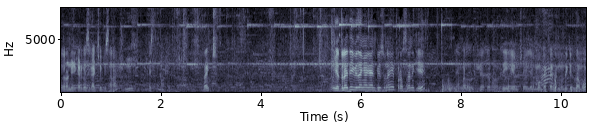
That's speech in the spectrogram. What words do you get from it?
ఎవరండి ఇక్కడికి వచ్చి కట్టి చూపిస్తారా? రైట్ ఎద్దులైతే ఈ విధంగా కనిపిస్తున్నాయి ప్రస్తుతానికి. నెంబర్ నోట్లు ఏం చేయలేము గట్టనే ముందుకు వెళ్దాము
